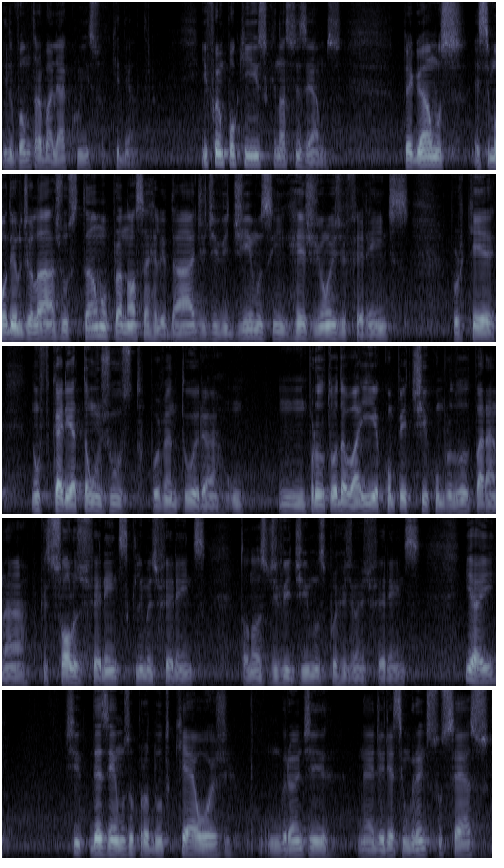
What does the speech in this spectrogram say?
e vamos trabalhar com isso aqui dentro. E foi um pouquinho isso que nós fizemos. Pegamos esse modelo de lá, ajustamos para a nossa realidade, dividimos em regiões diferentes, porque não ficaria tão justo, porventura, um, um produtor da Bahia competir com um produtor do Paraná, porque solos diferentes, climas diferentes. Então, nós dividimos por regiões diferentes. E aí, desenhamos o produto que é hoje um grande, né, diria assim, um grande sucesso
